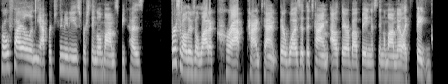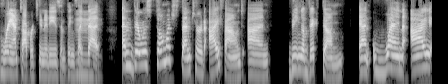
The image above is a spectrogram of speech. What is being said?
profile and the opportunities for single moms because first of all, there's a lot of crap content there was at the time out there about being a single mom. They're like fake grant opportunities and things mm. like that. Mm. And there was so much centered, I found, on being a victim. And when I,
